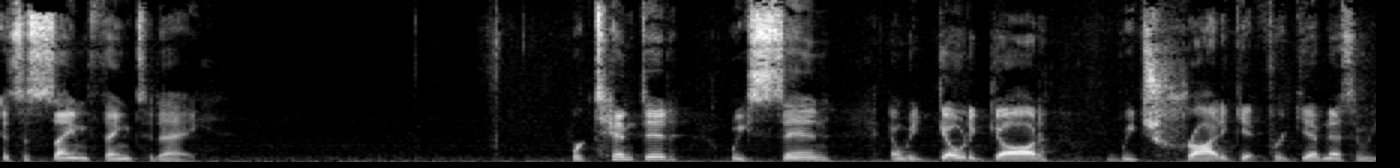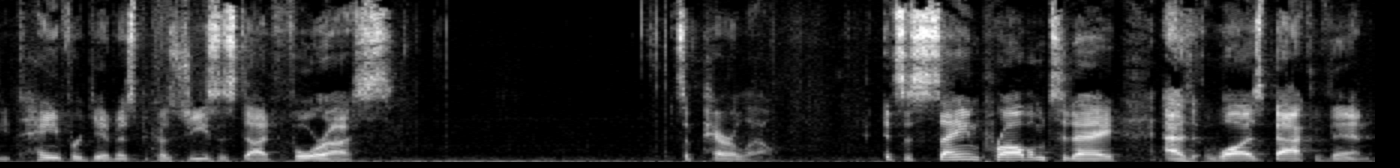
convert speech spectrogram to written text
it's the same thing today. We're tempted we sin and we go to god. We try to get forgiveness and we attain forgiveness because jesus died for us it's a parallel it's the same problem today as it was back then.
